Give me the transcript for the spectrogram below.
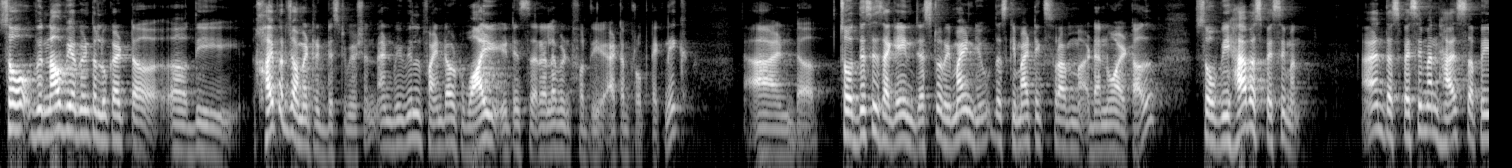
So, we now we are going to look at uh, uh, the hypergeometric distribution and we will find out why it is relevant for the atom probe technique. And uh, so, this is again just to remind you the schematics from Danoix et al. So, we have a specimen and the specimen has a p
